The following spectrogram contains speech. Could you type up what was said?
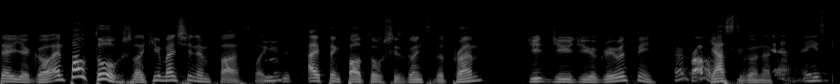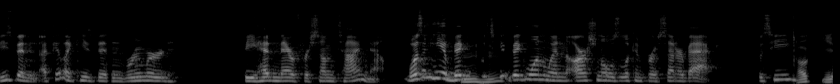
There you go. And Pau Torres, like you mentioned him fast. Like Mhm. you, I think Pau Torres is going to the Prem. Do you, do you, do you agree with me? Yeah, probably. He has to go next. Yeah, he's he's been. I feel like he's been rumored to be heading there for some time now. Wasn't he a big? Mm-hmm. he a big one when Arsenal was looking for a center back? Was he? Oh, y-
